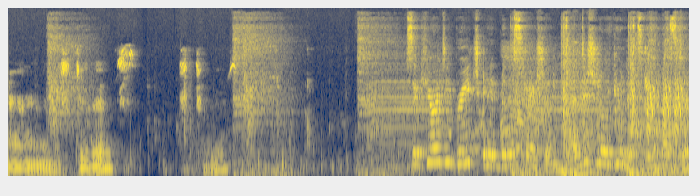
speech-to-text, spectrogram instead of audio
And let me just do this. Just do this. Security breach in administration. Additional units requested.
